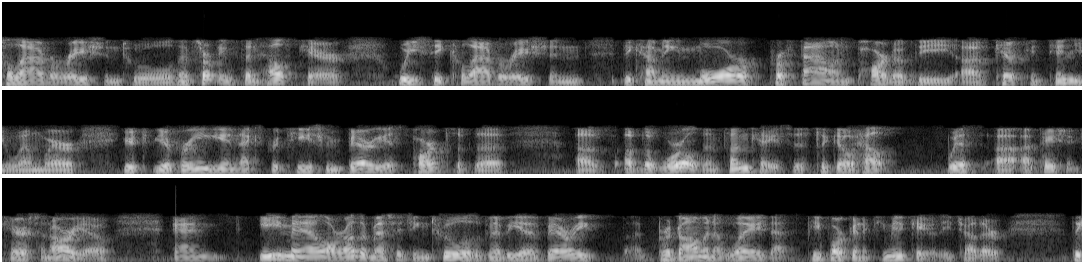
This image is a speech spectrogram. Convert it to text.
collaboration tools, and certainly within healthcare, we see collaboration becoming more profound part of the uh, care continuum, where you're, you're bringing in expertise from various parts of the of, of the world in some cases to go help with uh, a patient care scenario, and email or other messaging tools are going to be a very predominant way that people are going to communicate with each other. The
